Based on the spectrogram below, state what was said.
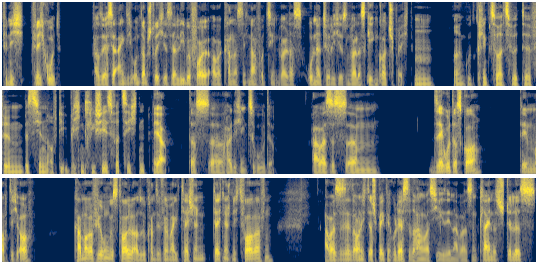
Finde ich, finde ich gut. Also er ist ja eigentlich unterm Strich ist er liebevoll, aber kann das nicht nachvollziehen, weil das unnatürlich ist und weil das gegen Gott spricht. Mhm. Ah, gut, klingt so, als würde der Film ein bisschen auf die üblichen Klischees verzichten. Ja, das äh, halte ich ihm zugute. Aber es ist ähm, sehr guter Score. Den mochte ich auch. Kameraführung ist toll, also du kannst dem Film eigentlich technisch, technisch nichts vorwerfen. Aber es ist jetzt auch nicht das spektakulärste Drama, was ich hier gesehen habe. Es ist ein kleines, stilles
